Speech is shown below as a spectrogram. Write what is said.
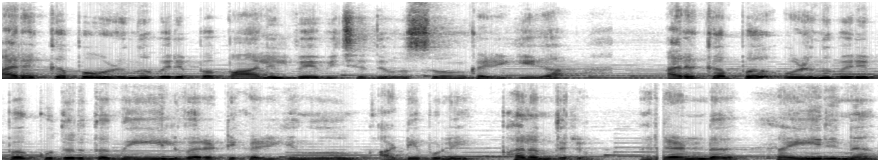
അരക്കപ്പ് ഉഴുന്നുപരിപ്പ് പാലിൽ വേവിച്ച് ദിവസവും കഴിക്കുക. അരക്കപ്പ് ഉഴുന്നുപരിപ്പ് കുതിർത്ത് നെയ്യിൽ വരട്ടി കഴിക്കുന്നതും അടിപൊളി ഫലം തരും. രണ്ട് തൈരിന്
